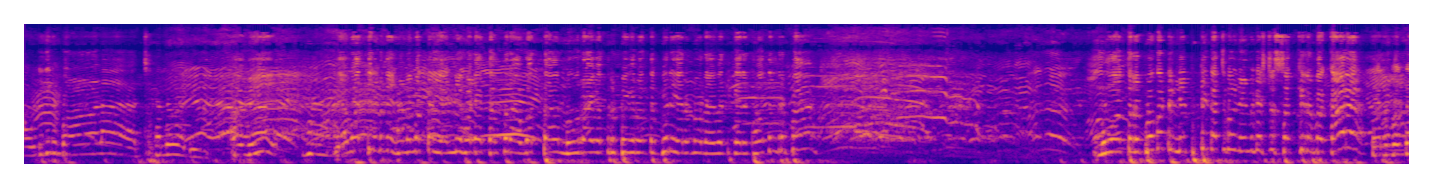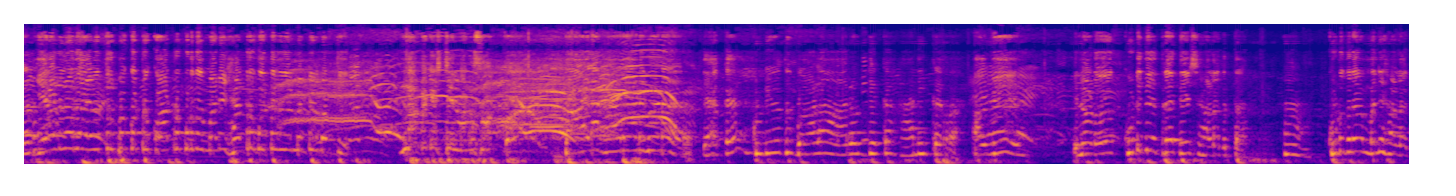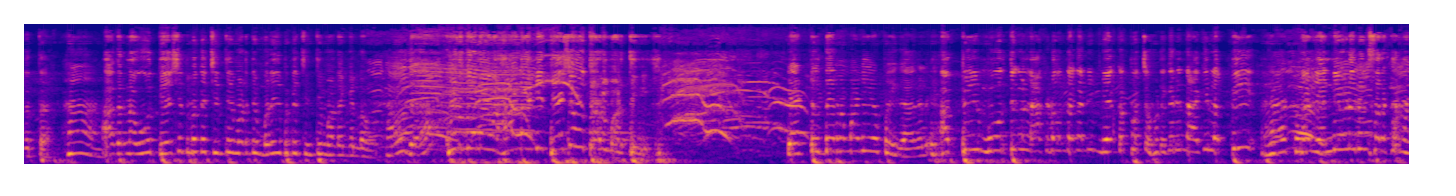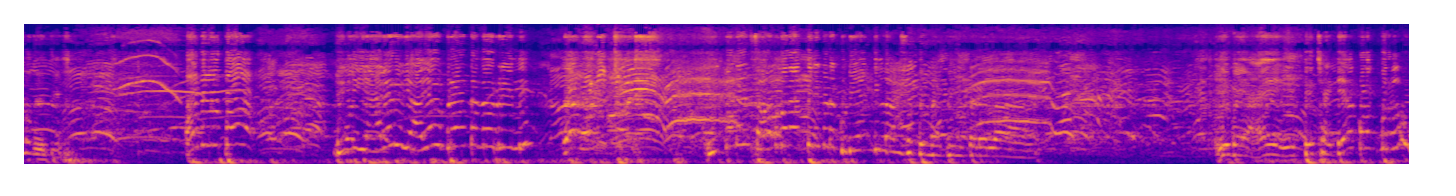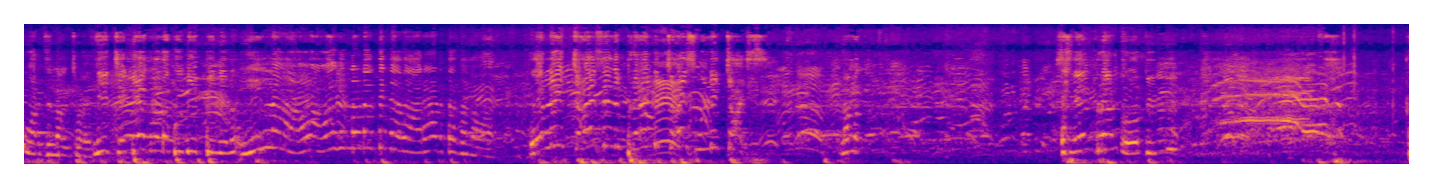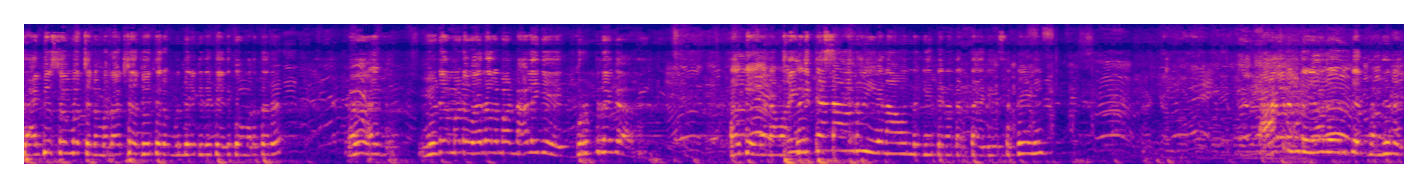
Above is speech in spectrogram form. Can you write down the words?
ಹುಡುಗಿರು ಬಹಳ ಚಲೋ ಅದಿ ಅವಿ ಯಾವತ್ತು ಹಿಡಿದು ಹೆಣ್ಮಕ್ಳು ಎಣ್ಣೆ ಹೊಡೆ ಕಲ್ತಾರ ಅವತ್ತ ನೂರ ಐವತ್ತು ರೂಪಾಯಿ ಇರೋ ಬೀರ್ ಎರಡು ನೂರ ಐವತ್ತು ಕ್ಯಾರೆಟ್ ಹೌದನ್ರಪ್ಪ ಮೂವತ್ತು ರೂಪಾಯಿ ಕೊಟ್ಟು ಲಿಪ್ಟಿಕ್ ಹಚ್ಕೊಂಡು ನಿಮ್ಗೆ ಎಷ್ಟು ಸಕ್ಕಿರ್ಬೇಕಾರ ಎರಡ್ ನೂರ ಐವತ್ತು ರೂಪಾಯಿ ಕೊಟ್ಟು ಕ್ವಾರ್ಟರ್ ಕುಡಿದು ಮನೆ ಹೆಂಡ್ರು ಗೊತ್ತಿಲ್ಲ ಮಟ್ಟಿಗೆ ಬರ್ತಿ. ನಮಗೆ ಎಷ್ಟು ಬಹಳ ಯಾಕೆ? ಕುಡಿಯೋದು ಬಹಳ ಆರೋಗ್ಯಕ್ಕೆ ಹಾನಿಕರ. ಅವಿ ನೋಡು ಕುಡಿದಿದ್ರೆ ದೇಶ ಹಾಳಾಗುತ್ತ ಹಾ ಕುಡಿದ್ರೆ ಮನೆ ಹಾಳಾಗುತ್ತ ಹಾ ಆದ್ರೆ ನಾವು ದೇಶದ ಬಗ್ಗೆ ಚಿಂತೆ ಮಾಡ್ತೀವಿ ಮನೆಯ ಬಗ್ಗೆ ಚಿಂತೆ ಮಾಡಂಗಿಲ್ಲ ನಾವು. ಹೌದಾ? ಕುಡಿದು ನಾವು ಹಾಳಾಗಿ ದೇಶ ಉದ್ಧಾರ ಮಾಡ್ತೀವಿ. ಎಷ್ಟು ಉದ್ಧಾರ ಮಾಡಿಯಪ್ಪ ಈಗಾಗಲೇ? ಅಪ್ಪಿ ಮೂರ್ ತಿಂಗಳು ಲಾಕ್ಡೌನ್ದಾಗ ನಿಮ್ ಮೇಕಪ್ ಹಚ್ಚ ಹುಡುಗರಿಂದ ಆಗಿಲ್ಲ ಅಪ್ಪಿ? ನಾವ್ ಎಣ್ಣೆ ಒಳಗೆ ಸರ್ಕಾರ ಮಾಡೋದೈತಿ ಇಲ್ಲಿ ಯಾರ್ಯಾರು ಯಾವ್ಯಾವ ಬ್ರ್ಯಾಂಡ್ ಅದಾವ್ರಿ ಇಲ್ಲಿ. ಈ ಕಡೆ ಸಾಂಬಾರ್ ಅಂತ ಈ ಕಡೆ ಕುಡಿಯಂಗಿಲ್ಲ ಅನ್ಸುತ್ತೆ maybe ಈ ಕಡೆ ಎಲ್ಲ. ಈಗ ಚಡ್ಡಿ ಹಾಕೊಳಕ್ ಬರಲ್ಲ ಒರಿಜಿನಲ್ ಚಾಯ್ಸ್ ಹಾರಾಡ್ತದ ನಾವು ಓನ್ಲಿ ಚಾಯ್ಸ್ ಅಂದ್ರೆ ಬ್ರ್ಯಾಂಡ್ ಚಾಯ್ಸ್ ಓನ್ಲಿ ಚಾಯ್ಸ್ ನಮ್ಮ same brand BP thank you so much ನಮ್ಮ ರಕ್ಷಾ ಜ್ಯೋತಿರ ಮುಂದಿನ ಗೀತೆ ತೆಗೆದುಕೊಂಡ್ ಬರ್ತಾರೆ. ವಿಡಿಯೋ ಮಾಡಿ ವೈರಲ್ ಮಾಡಿ ನಾಳೆಗೆ ಗ್ರೂಪ್ನಾಗ ಓಕೆ ನಾವು ಅವರು ಈಗ ನಾವು ಒಂದು ಗೀತೆನ ತರ್ತಾ ಇದೀವಿ ಸ್ವಲ್ಪ ಹೇಳಿ. ಆಟ ಬಿಡು ಯಾವ ಇರುತ್ತೆ ಬಂದಿಲ್ಲ.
